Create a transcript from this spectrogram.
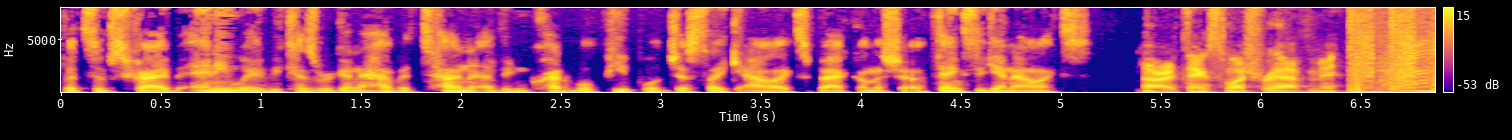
but subscribe anyway because we're going to have a ton of incredible people just like Alex back on the show. Thanks again, Alex. All right. Thanks so much for having me.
